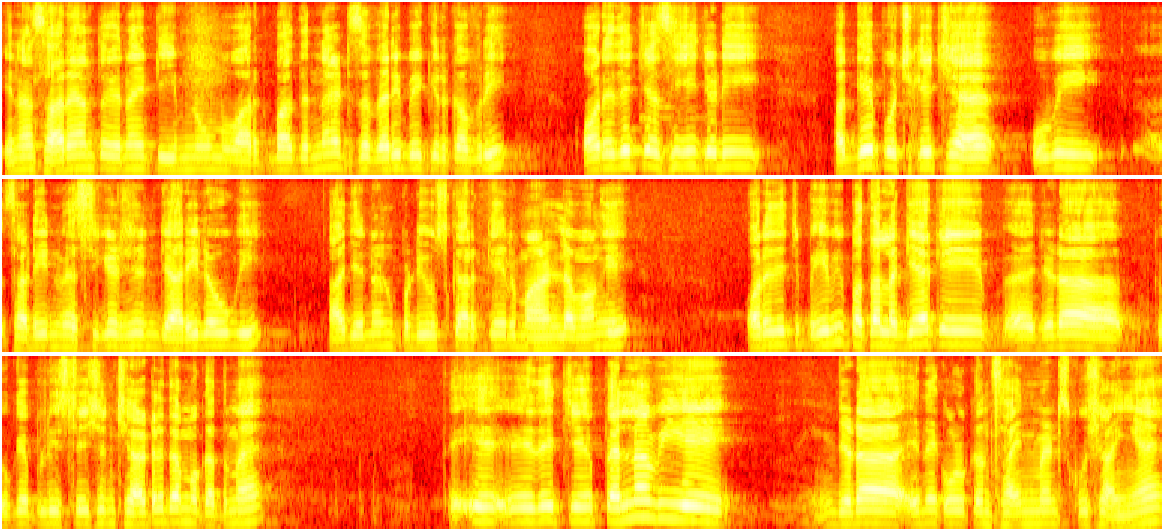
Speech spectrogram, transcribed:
ਇਹਨਾਂ ਸਾਰਿਆਂ ਤੋਂ ਇਹਨਾਂ ਦੀ ਟੀਮ ਨੂੰ ਮੁਬਾਰਕਬਾਦ ਦਿੰਦਾ। It's a very big recovery ਔਰ ਇਹਦੇ ਚ ਅਸੀਂ ਜਿਹੜੀ ਅੱਗੇ ਪੁੱਛਗਿੱਛ ਹੈ, ਉਹ ਵੀ ਸਾਡੀ ਇਨਵੈਸਟੀਗੇਸ਼ਨ ਜਾਰੀ ਰਹੂਗੀ। ਅੱਜ ਇਹਨਾਂ ਨੂੰ ਪ੍ਰੋਡਿਊਸ ਕਰਕੇ ਰਿਮਾਂਡ ਲਵਾਂਗੇ। ਔਰ ਇਹਦੇ ਚ ਇਹ ਵੀ ਪਤਾ ਲੱਗਿਆ ਕਿ ਜਿਹੜਾ, ਕਿਉਂਕਿ ਪੁਲਿਸ ਸਟੇਸ਼ਨ ਛਾਟਰੇ ਦਾ ਮੁਕੱਦਮਾ ਹੈ, ਤੇ ਇਹ, ਇਹਦੇ ਚ ਪਹਿਲਾਂ ਵੀ ਇਹ, ਜਿਹੜਾ ਇਹਦੇ ਕੋਲ ਕਨਸਾਈਨਮੈਂਟਸ ਕੁਝ ਆਈਆਂ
